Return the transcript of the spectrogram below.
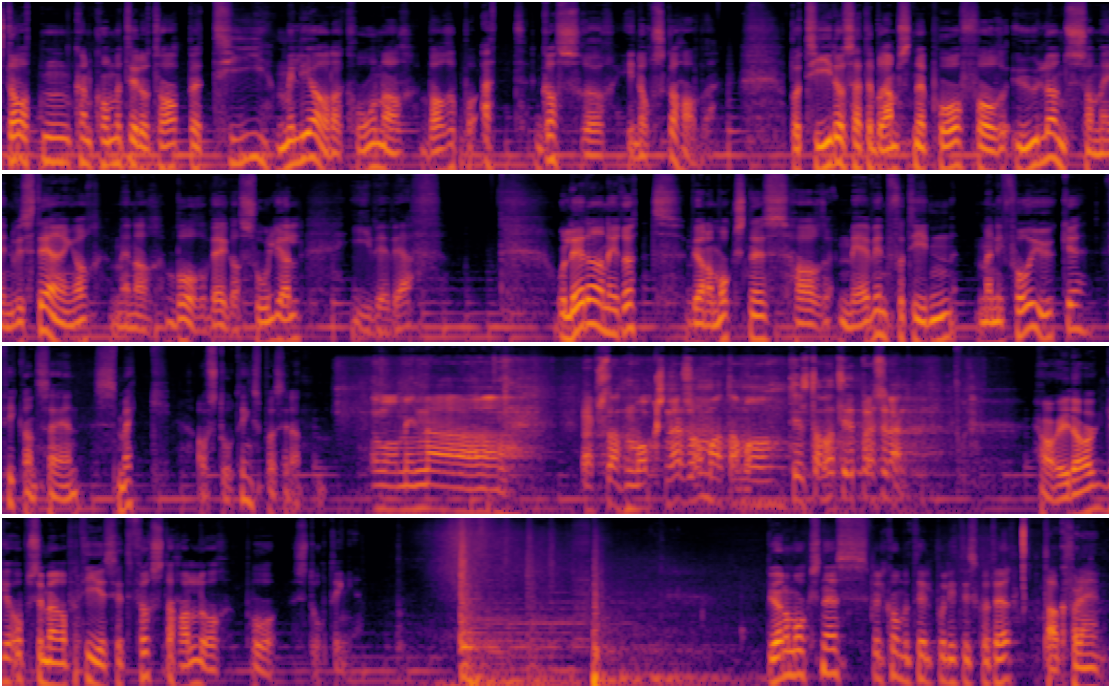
Staten kan komme til å tape 10 milliarder kroner bare på ett gassrør i Norskehavet. På tide å sette bremsene på for ulønnsomme investeringer, mener Bård Vegar Solhjell i WWF. Og Lederen i Rødt, Bjørnar Moxnes, har medvind for tiden, men i forrige uke fikk han seg en smekk av stortingspresidenten. Jeg må minne representanten Moxnes om at han må tiltale til presidenten. Ja, I dag oppsummerer partiet sitt første halvår på Stortinget. Bjørnar Moxnes, velkommen til Politisk kvarter. Takk for det.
